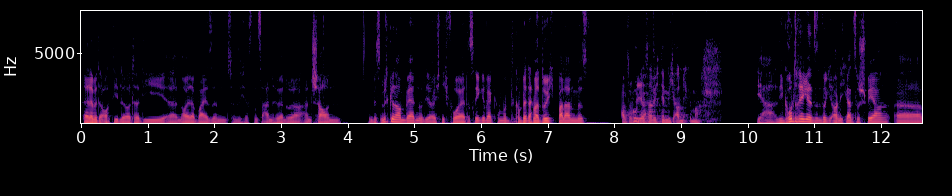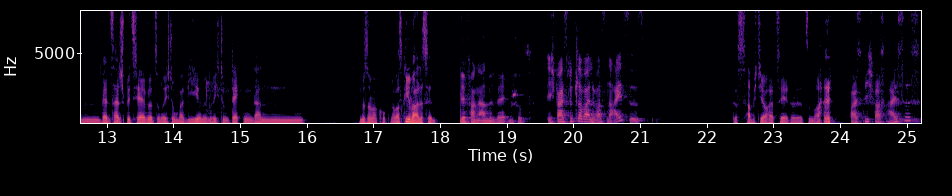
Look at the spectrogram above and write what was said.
äh, damit auch die Leute, die äh, neu dabei sind, sich das Ganze anhören oder anschauen, ein bisschen mitgenommen werden und ihr euch nicht vorher das Regelwerk kom komplett einmal durchballern müsst. Also Gut, das habe ich nämlich auch nicht gemacht. Ja, die Grundregeln sind wirklich auch nicht ganz so schwer. Ähm, wenn es halt speziell wird, so in Richtung Magie und in Richtung Decken, dann müssen wir mal gucken. Aber das kriegen wir alles hin. Wir fangen an mit Welpenschutz. Ich weiß mittlerweile, was ein Eis ist. Das habe ich dir auch erzählt das letzte Mal. weiß nicht, was Eis ist.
